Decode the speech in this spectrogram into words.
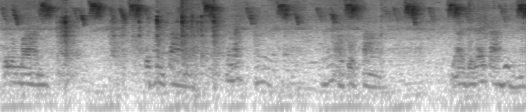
ไปโรงพยาบาล ไปทำตาใช่ไหมเอาตรวตายายจะได้ตาเห็นนะ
